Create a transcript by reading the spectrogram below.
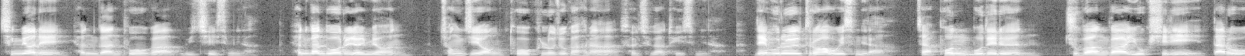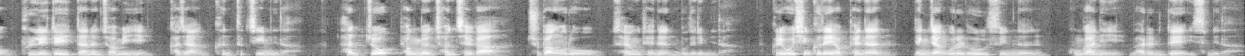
측면에 현관 도어가 위치해 있습니다. 현관 도어를 열면 정지형 도어 클로저가 하나 설치가 되어 있습니다. 내부를 들어가 보겠습니다. 자, 본 모델은 주방과 욕실이 따로 분리되어 있다는 점이 가장 큰 특징입니다. 한쪽 벽면 전체가 주방으로 사용되는 모델입니다. 그리고 싱크대 옆에는 냉장고를 놓을 수 있는 공간이 마련되어 있습니다.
